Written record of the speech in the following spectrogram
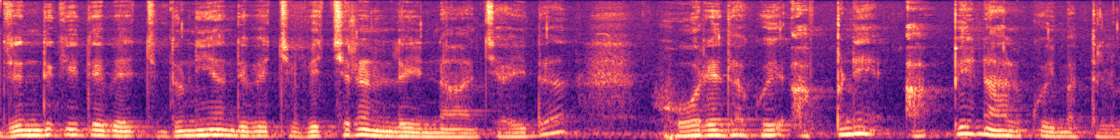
ਜ਼ਿੰਦਗੀ ਦੇ ਵਿੱਚ ਦੁਨੀਆ ਦੇ ਵਿੱਚ ਵਿਚਰਨ ਲਈ ਨਾ ਚਾਹੀਦਾ ਹੋਰ ਇਹਦਾ ਕੋਈ ਆਪਣੇ ਆਪੇ ਨਾਲ ਕੋਈ ਮਤਲਬ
